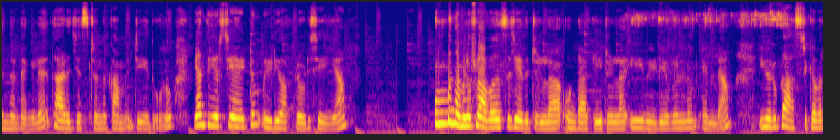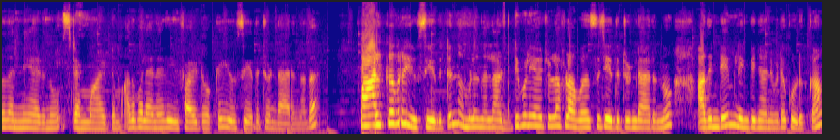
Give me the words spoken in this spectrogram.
എന്നുണ്ടെങ്കിൽ താഴെ ജസ്റ്റ് ഒന്ന് കമന്റ് ചെയ്തോളൂ. ഞാൻ തീർച്ചയായിട്ടും വീഡിയോ അപ്ലോഡ് ചെയ്യാം. മുമ്പ് നമ്മൾ ഫ്ലവേഴ്സ് ചെയ്തിട്ടുള്ള ഉണ്ടാക്കിയിട്ടുള്ള ഈ വീഡിയോകളിലും എല്ലാം ഈ ഒരു പ്ലാസ്റ്റിക് കവർ തന്നെയായിരുന്നു സ്റ്റെമ്മായിട്ടും അതുപോലെ തന്നെ ലീഫായിട്ടും ഒക്കെ യൂസ് ചെയ്തിട്ടുണ്ടായിരുന്നത്. പാൽ കവർ യൂസ് ചെയ്തിട്ട് നമ്മൾ നല്ല അടിപൊളിയായിട്ടുള്ള ഫ്ലവേഴ്സ് ചെയ്തിട്ടുണ്ടായിരുന്നു. അതിന്റെയും ലിങ്ക് ഞാനിവിടെ കൊടുക്കാം.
